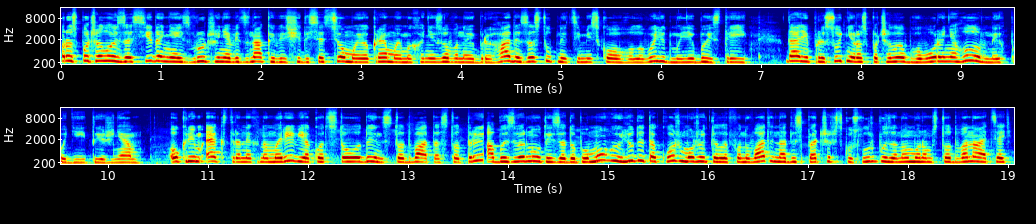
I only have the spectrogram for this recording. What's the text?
Розпочалось засідання із вручення відзнаки від 67-ї окремої механізованої бригади заступниці міського голови Людмилі Бистрій. Далі присутні розпочали обговорення головних подій тижня. Окрім екстрених номерів, як от 101, 102 та 103, аби звернутись за допомогою, люди також можуть телефонувати на диспетчерську службу за номером 112.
